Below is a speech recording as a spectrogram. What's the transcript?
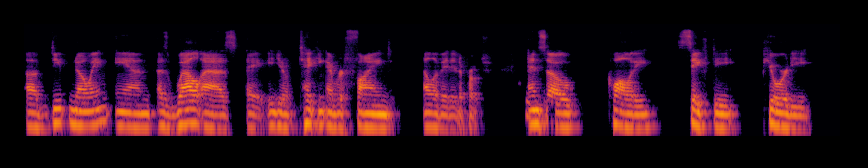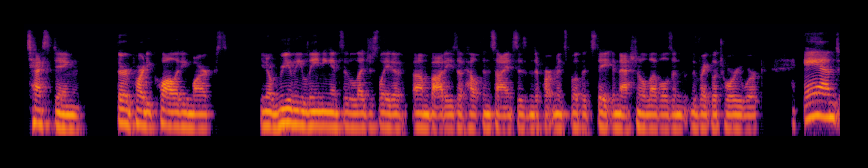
of deep knowing and as well as a you know taking a refined elevated approach. And so quality safety purity testing third party quality marks you know really leaning into the legislative um, bodies of health and sciences and departments both at state and national levels and the regulatory work. And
